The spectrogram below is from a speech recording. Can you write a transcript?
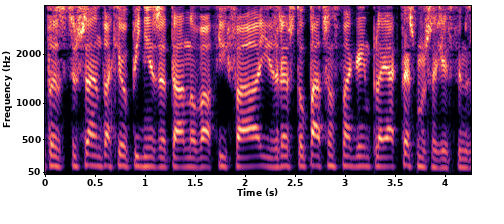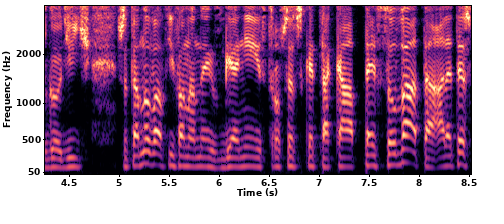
to słyszałem takie opinie, że ta nowa FIFA i zresztą patrząc na gameplayach też muszę się z tym zgodzić, że ta nowa FIFA na Next Genie jest troszeczkę taka pesowata, ale też,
